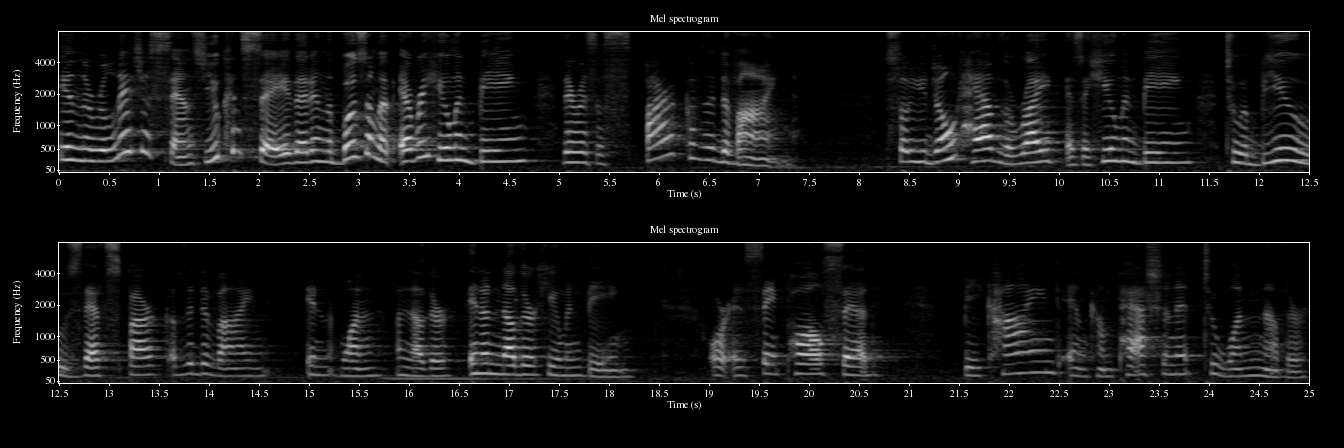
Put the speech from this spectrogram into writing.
In the religious sense, you can say that in the bosom of every human being, there is a spark of the divine. So you don't have the right as a human being to abuse that spark of the divine in one another, in another human being. Or as St. Paul said, be kind and compassionate to one another,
